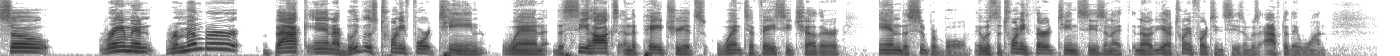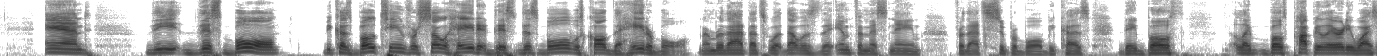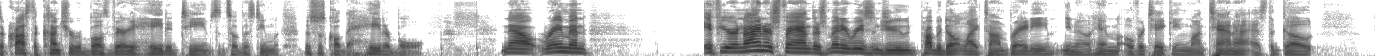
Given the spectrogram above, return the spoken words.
So, Raymond, remember back in, I believe it was 2014, when the Seahawks and the Patriots went to face each other in the Super Bowl? It was the 2013 season. I th- no, yeah, 2014 season was after they won, and the this bowl because both teams were so hated. This this bowl was called the Hater Bowl. Remember that? That's what that was the infamous name for that Super Bowl because they both like both popularity wise across the country were both very hated teams. And so this team this was called the Hater Bowl. Now, Raymond, if you're a Niners fan, there's many reasons you probably don't like Tom Brady, you know, him overtaking Montana as the GOAT.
